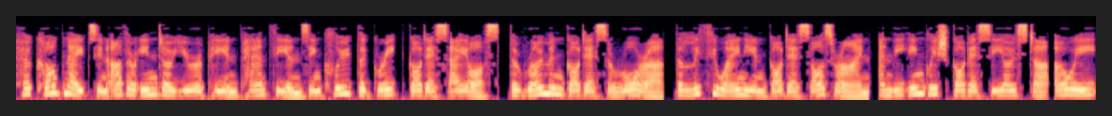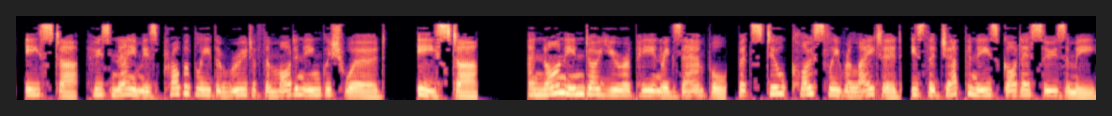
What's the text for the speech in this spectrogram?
Her cognates in other Indo-European pantheons include the Greek goddess Eos, the Roman goddess Aurora, the Lithuanian goddess Osrine, and the English goddess Easter, whose name is probably the root of the modern English word, Easter. A non-Indo-European example, but still closely related, is the Japanese goddess Uzume.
